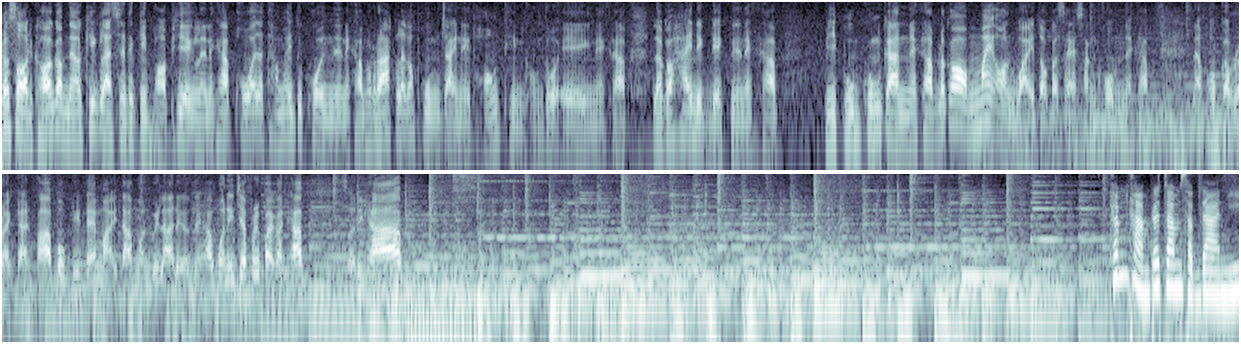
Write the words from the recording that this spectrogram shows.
ก็สอดคล้องกับแนวคิดหลักเศรษฐกิจพอเพียงเลยนะครับเพราะว่าจะทำให้ทุกคนเนี่ยนะครับรักแล้วก็ภูมิใจในท้องถิ่นของตัวเองนะครับแล้วก็ให้เด็กๆเนี่ยนะครับมีภูมิคุ้มกันนะครับ แล้วก็ไม่อ่อนไหวต่อกระแสสังคมนะครับ แล้วพบกับรายการฟ้าปกดินได้ใหม่ตามวันเวลาเดิมนะครับ วันนี้เจฟฟรีย์ไปก่อนครับ สวัสดีครับ คำถามประจำสัปดาห์นี้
